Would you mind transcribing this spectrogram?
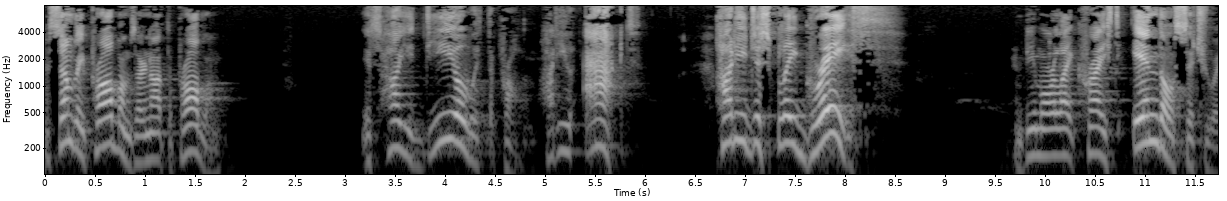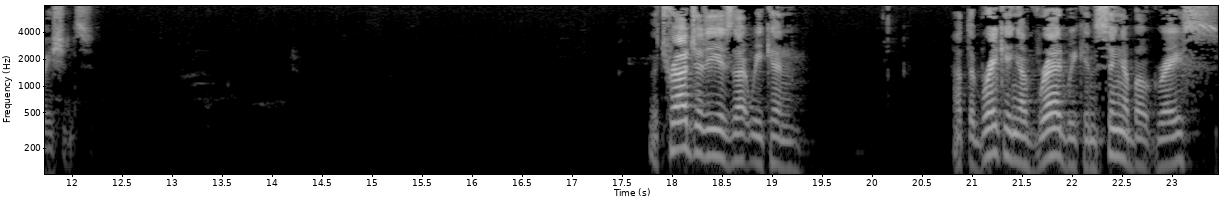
Assembly problems are not the problem. It's how you deal with the problem. How do you act? How do you display grace and be more like Christ in those situations? The tragedy is that we can, at the breaking of bread, we can sing about grace.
